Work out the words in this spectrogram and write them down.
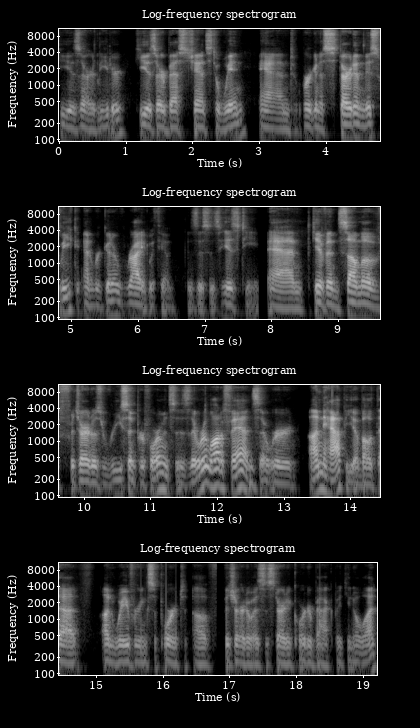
He is our leader. He is our best chance to win. And we're going to start him this week and we're going to ride with him because this is his team. And given some of Fajardo's recent performances, there were a lot of fans that were unhappy about that unwavering support of Fajardo as the starting quarterback. But you know what?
